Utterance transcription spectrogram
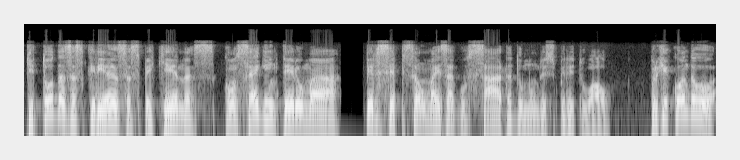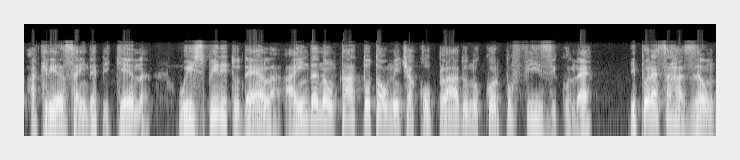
que todas as crianças pequenas conseguem ter uma percepção mais aguçada do mundo espiritual. Porque quando a criança ainda é pequena, o espírito dela ainda não está totalmente acoplado no corpo físico, né? E por essa razão,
